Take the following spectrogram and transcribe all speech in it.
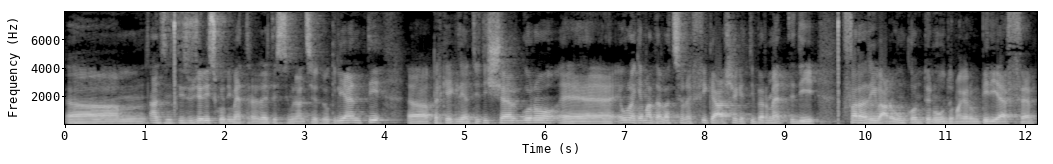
Uh, anzi ti suggerisco di mettere le testimonianze dei tuoi clienti uh, perché i clienti ti scelgono eh, è una chiamata all'azione efficace che ti permette di far arrivare un contenuto magari un pdf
